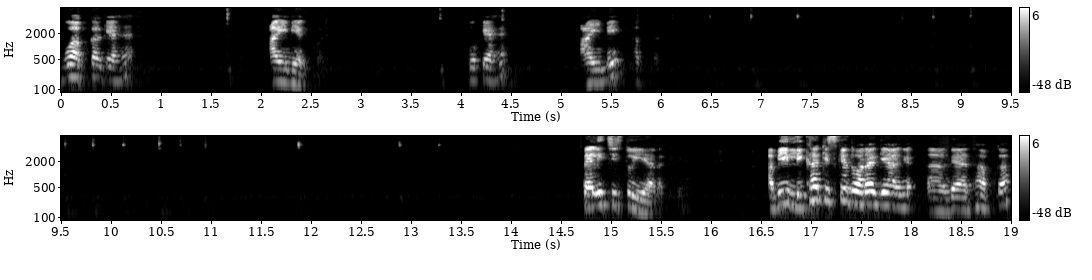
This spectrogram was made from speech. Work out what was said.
वो आपका क्या है? आईने अकबर। वो क्या है? आईने अकबर। पहली चीज़ तो ये याद रखनी है अभी लिखा किसके द्वारा गया गया था आपका?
